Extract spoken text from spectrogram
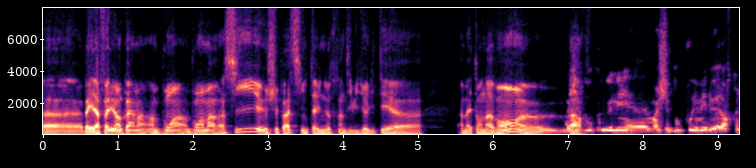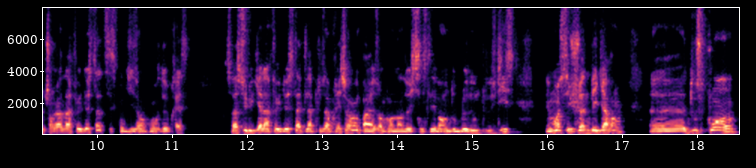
euh, bah, il a fallu quand même un, bon, un bon Amarassi. Je ne sais pas si tu as une autre individualité à mettre en avant. moi, j'ai beaucoup aimé, moi, j'ai beaucoup aimé le. Alors, quand tu regardes la feuille de stats, c'est ce qu'on disait en conf de presse. C'est pas celui qui a la feuille de stats la plus impressionnante. Par exemple, en 1, 2, 6, les en double-double, 12-10. Mais moi, c'est Juan Bégarin. 12 points,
